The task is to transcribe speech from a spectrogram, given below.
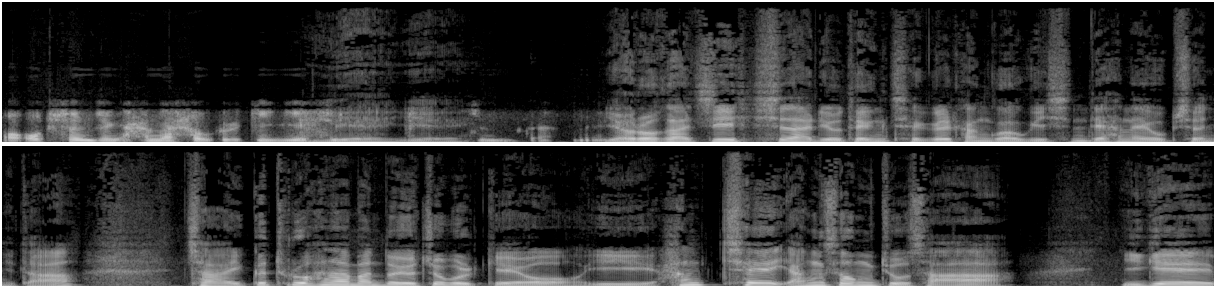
어, 옵션 중에 하나로 그렇게 이해해 예, 예. 주십니다. 네. 여러 가지 시나리오 대응책을 강구하고 계신데 하나의 옵션이다. 자, 이 끝으로 하나만 더 여쭤볼게요. 이 항체 양성 조사 이게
